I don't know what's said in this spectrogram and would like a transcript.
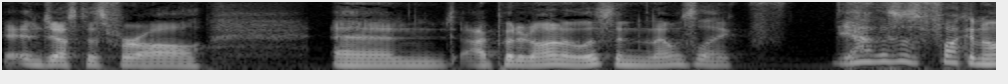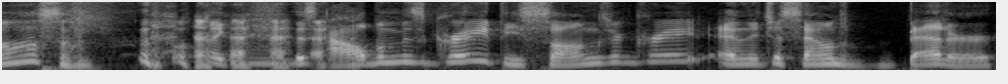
And Justice for All and i put it on and listened and i was like yeah this is fucking awesome like this album is great these songs are great and it just sounds better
